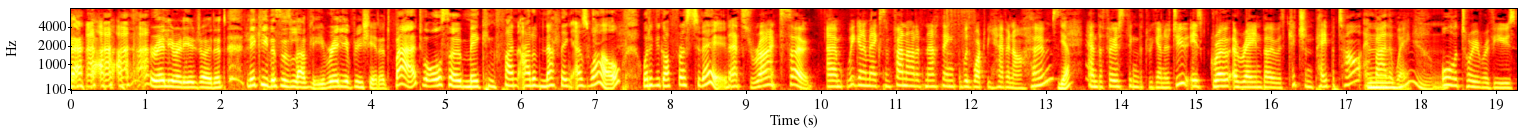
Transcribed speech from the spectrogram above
really, really enjoyed it. Nikki, this is lovely. Really appreciate it. But we're also making fun out of nothing as well. What have you got for us today? That's right. So um, we're going to make some fun out of nothing with what we have in our homes. Yeah. And the first thing that we're going to do is grow a rainbow with kitchen paper towel. And by the way, Mm. all the toy reviews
